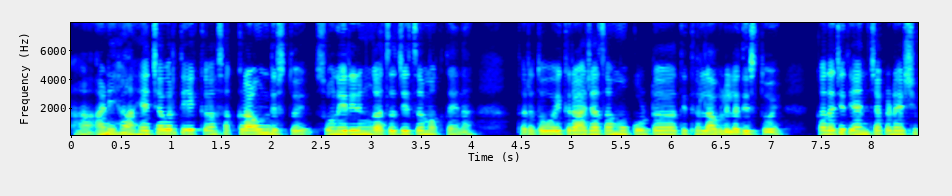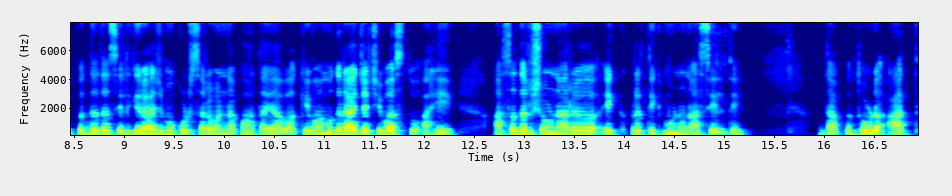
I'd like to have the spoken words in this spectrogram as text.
हां आणि हां ह्याच्यावरती एक असा क्राऊन आहे सोनेरी रंगाचं जे चमकतंय ना तर तो एक राजाचा मुकुट तिथं लावलेला दिसतो आहे कदाचित यांच्याकडे अशी पद्धत असेल की राजमुकुट सर्वांना पाहता यावा किंवा मग राजाची वास्तू आहे असं दर्शवणारं एक प्रतीक म्हणून असेल ते. आता आपण थोडं आत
